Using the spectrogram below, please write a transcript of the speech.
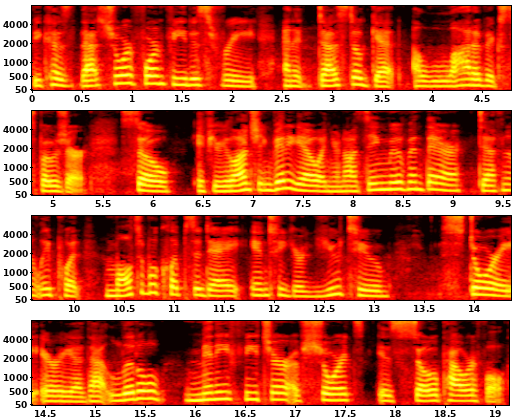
because that short form feed is free and it does still get a lot of exposure. So if you're launching video and you're not seeing movement there, definitely put multiple clips a day into your YouTube story area. That little mini feature of shorts is so powerful.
